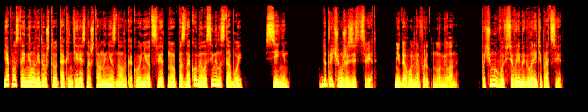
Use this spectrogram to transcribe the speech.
Я просто имела в виду, что так интересно, что она не знала, какой у нее цвет, но познакомилась именно с тобой. Синим». «Да при чем же здесь цвет?» — недовольно фыркнула Милана. «Почему вы все время говорите про цвет?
